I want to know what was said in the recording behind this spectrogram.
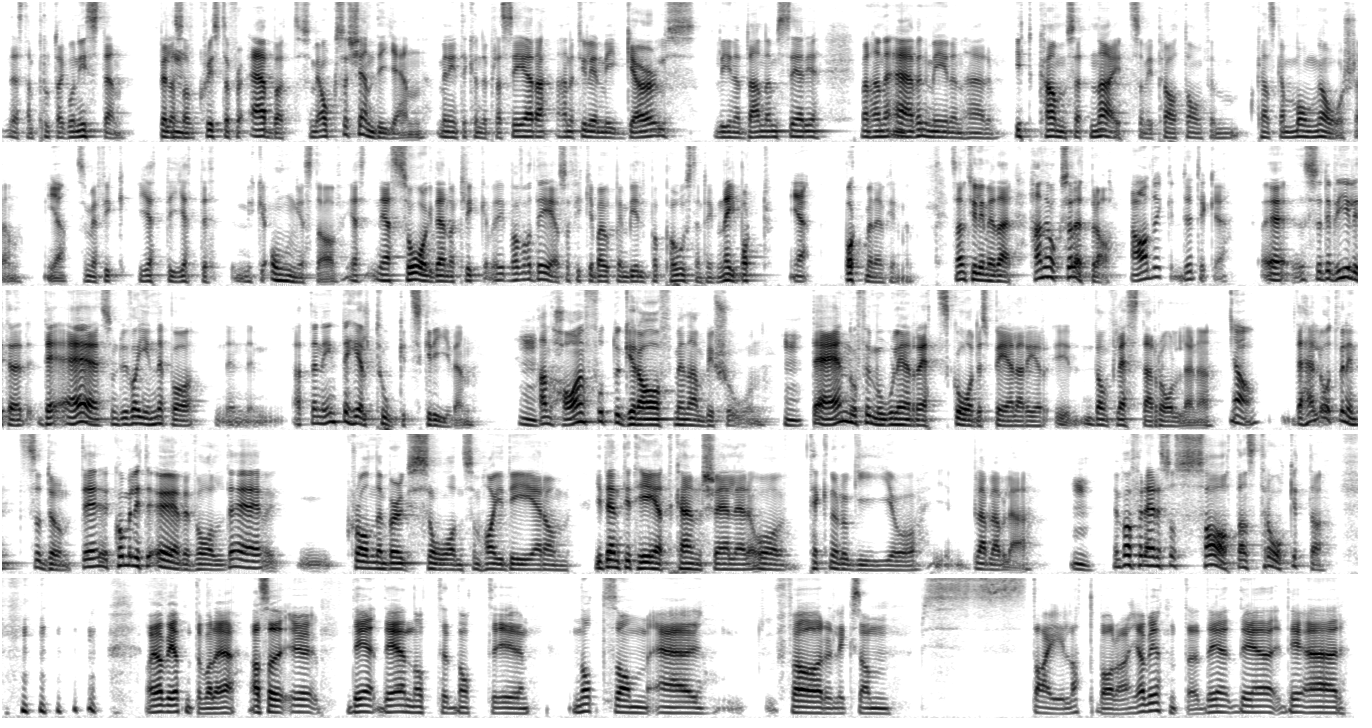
nästan protagonisten. Spelas mm. av Christopher Abbott som jag också kände igen men inte kunde placera. Han är tydligen med i Girls. Lina Dunhams serie. Men han är mm. även med i den här It Comes At Night som vi pratade om för ganska många år sedan. Ja. Som jag fick jätte, jätte mycket ångest av. Jag, när jag såg den och klickade, vad var det? Så fick jag bara upp en bild på postern och tänkte nej bort. Ja. Bort med den filmen. Så han är tydligen med där. Han är också rätt bra. Ja, det, det tycker jag. Eh, så det blir lite, det är som du var inne på, att den är inte helt tokigt skriven. Mm. Han har en fotograf med en ambition. Mm. Det är nog förmodligen rätt skådespelare i, i de flesta rollerna. Ja. Det här låter väl inte så dumt. Det kommer lite övervåld. Det är Cronenbergs son som har idéer om identitet kanske. Eller och teknologi och bla bla bla. Mm. Men varför är det så satans tråkigt då? ja, jag vet inte vad det är. Alltså, eh, det, det är något, något, eh, något som är för liksom stylat bara. Jag vet inte. Det, det, det är...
